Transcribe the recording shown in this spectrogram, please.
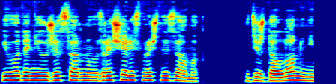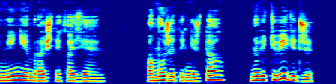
И вот они уже с Арном возвращались в мрачный замок, где ждал Лану не менее мрачный хозяин. А может и не ждал, но ведь увидит же.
